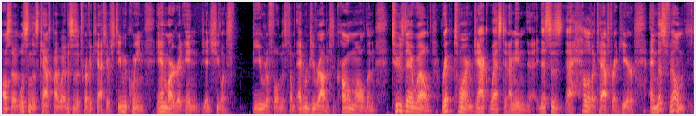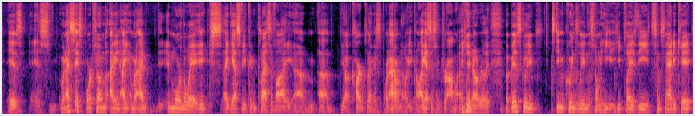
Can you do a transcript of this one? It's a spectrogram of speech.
Also, listen to this cast, by the way. This is a terrific cast. You have Steve McQueen Ann-Margret, and, and she looks beautiful in this film. Edward G. Robinson, Karl Malden, Tuesday Weld, Rip Torn, Jack Weston. I mean, this is a hell of a cast right here. And this film is is when I say sports film, I mean I, I, I more in the way I guess if you can classify um, uh, you know card playing as a sport. I don't know what you call. it. I guess it's a drama, you know, really. But basically, Steve McQueen's leading this film. He he plays the Cincinnati kid,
